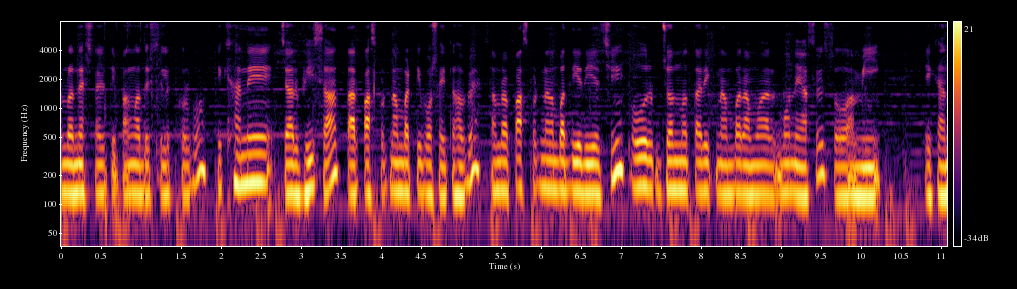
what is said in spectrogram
আমরা ন্যাশনালিটি বাংলাদেশ সিলেক্ট করব। এখানে যার ভিসা তার পাসপোর্ট নাম্বারটি বসাইতে হবে। আমরা পাসপোর্ট নাম্বার দিয়ে দিয়েছি। ওর জন্ম তারিখ নাম্বার আমার মনে আছে সো আমি এখান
